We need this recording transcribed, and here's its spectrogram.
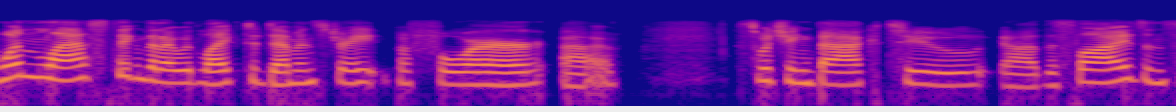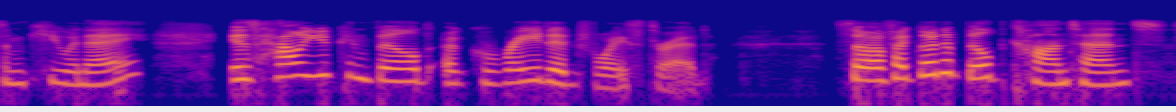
One last thing that I would like to demonstrate before uh, switching back to uh, the slides and some Q&A is how you can build a graded VoiceThread. So if I go to build content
